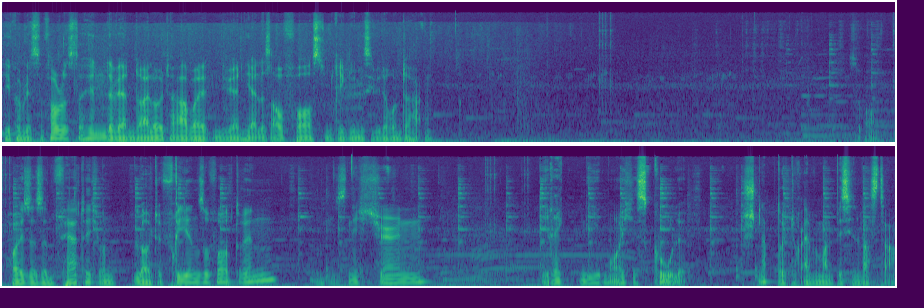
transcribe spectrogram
hier kommt jetzt ein Forester hin, da werden drei Leute arbeiten, die werden hier alles aufforsten und regelmäßig wieder runterhacken. So, Häuser sind fertig und Leute frieren sofort drin. Das ist nicht schön. Direkt neben euch ist Kohle. Schnappt euch doch einfach mal ein bisschen was da.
